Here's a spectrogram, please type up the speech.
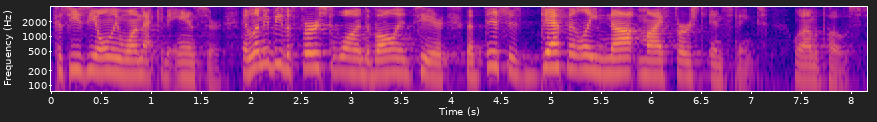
because he's the only one that can answer. And let me be the first one to volunteer that this is definitely not my first instinct when I'm opposed.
